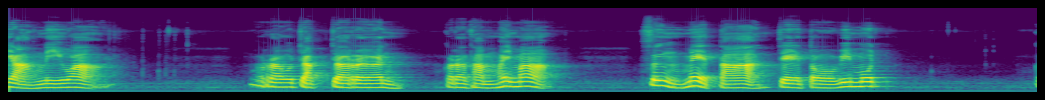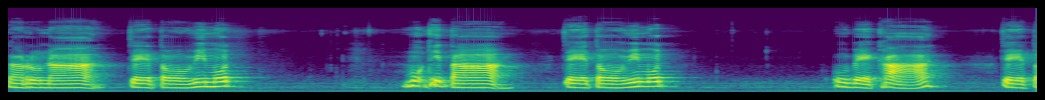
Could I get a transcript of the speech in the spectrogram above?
อย่างนี้ว่า เราจักเจริญกระทำให้มาก ซึ่งเมตตาเจโตวิมุตติ กรุณาเจโตวิมุตติ มุทิตา เจโตวิมุตติ อุเบกขา เจโต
